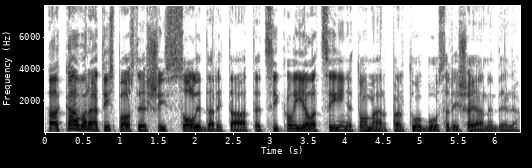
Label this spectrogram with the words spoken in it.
Uh, kā varētu izpausties šī šī solidaritāte, cik liela cīņa tomēr par to būs arī šajā nedēļā?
